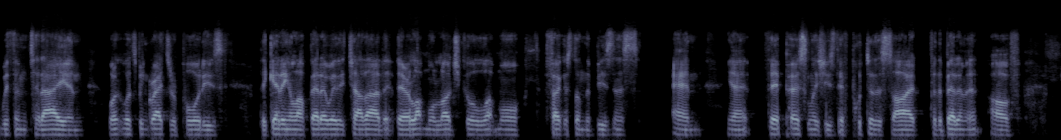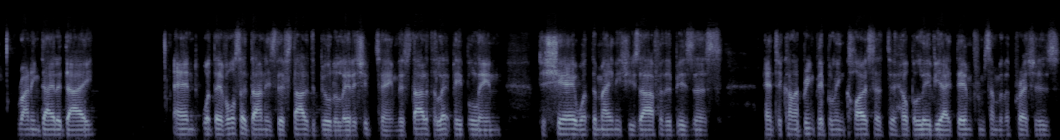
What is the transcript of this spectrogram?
with them today, and what, what's been great to report is they're getting a lot better with each other. They're a lot more logical, a lot more focused on the business, and you know their personal issues they've put to the side for the betterment of running day to day. And what they've also done is they've started to build a leadership team. They've started to let people in to share what the main issues are for the business and to kind of bring people in closer to help alleviate them from some of the pressures.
